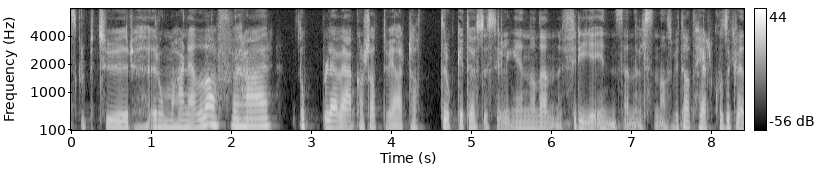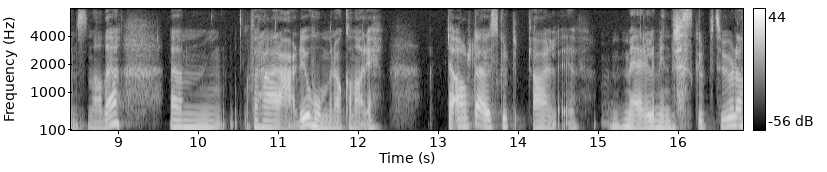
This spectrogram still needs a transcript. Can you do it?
skulpturrommet her nede, da. For her opplever jeg kanskje at vi har tatt trukket høstutstillingen og den frie innsendelsen. Altså vi har tatt helt konsekvensen av det. Um, for her er det jo hummer og kanari. Ja, alt er jo skulptur er mer eller mindre skulptur, da.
